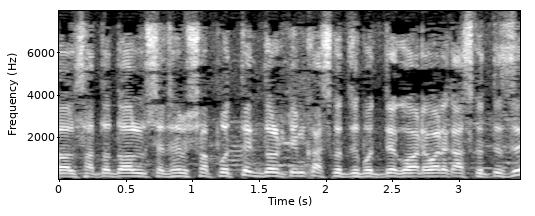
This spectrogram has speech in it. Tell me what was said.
দল, ছাত্র দল সেসব সব প্রত্যেক দল টিম কাজ করতেছে, প্রত্যেক ওয়ার্ডে ওয়ার্ডে কাজ করতেছে।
